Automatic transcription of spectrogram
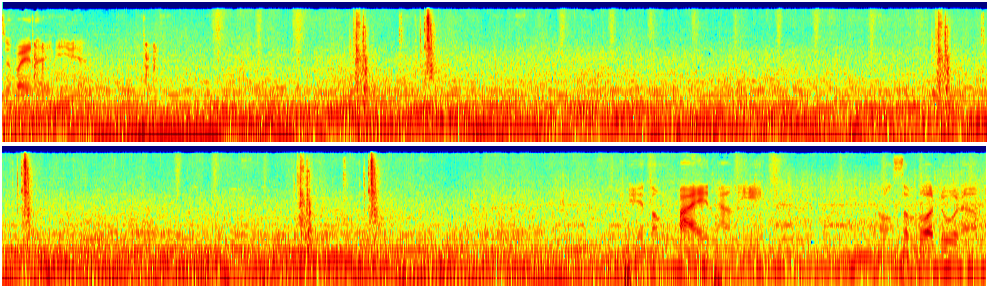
จะไปไหนดีเนี่ยต้องไปทางนี้ลองสำรวจดูนะครับ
